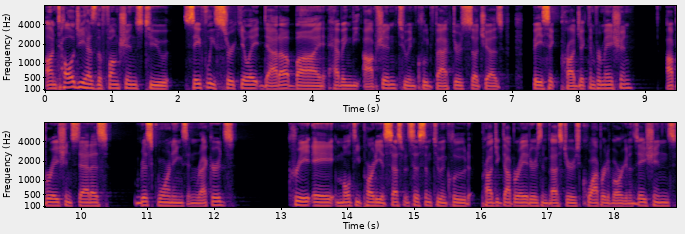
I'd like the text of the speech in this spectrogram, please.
Ontology has the functions to safely circulate data by having the option to include factors such as basic project information, operation status, risk warnings, and records. Create a multi party assessment system to include project operators, investors, cooperative organizations,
